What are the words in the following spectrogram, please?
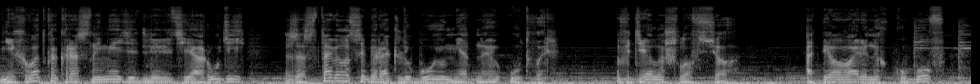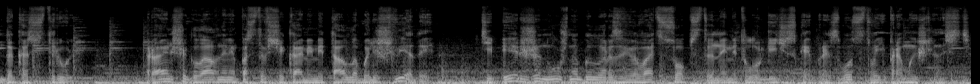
Нехватка красной меди для литья орудий заставила собирать любую медную утварь. В дело шло все. От пивоваренных кубов до кастрюль. Раньше главными поставщиками металла были шведы. Теперь же нужно было развивать собственное металлургическое производство и промышленность.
